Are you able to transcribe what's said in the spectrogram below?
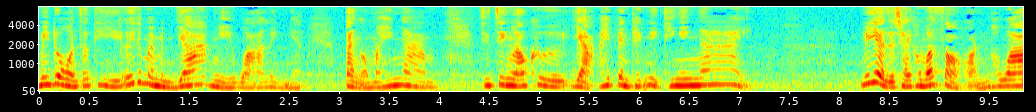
ไม่โดนสักที เอ้ยทำไมมันยากงี้วะอะไรเงี้ยแต่งออกมาให้งาม จริง ๆ แล้วคืออยากให้เป็นเทคนิคที่ง่าย ๆ ไม่อยากจะใช้คำว่าสอน เพราะว่า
